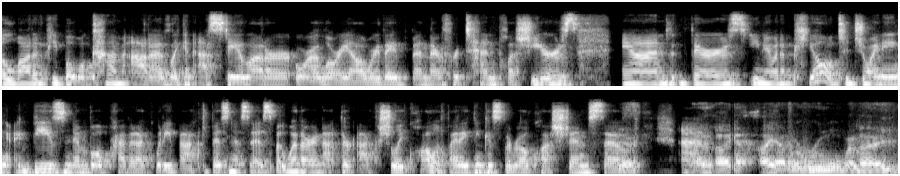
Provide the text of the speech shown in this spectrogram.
a lot of people will come out of like an Estee Lauder or a L'Oreal where they've been there for 10 plus years. And there's, you know, an appeal to joining these nimble private equity backed businesses, but whether or not they're actually qualified, I think is the real question. So yeah. um, I, I, I have a rule when I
